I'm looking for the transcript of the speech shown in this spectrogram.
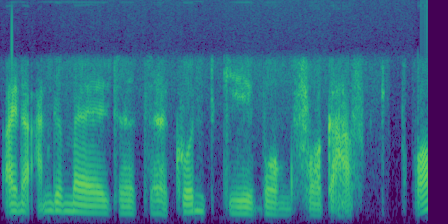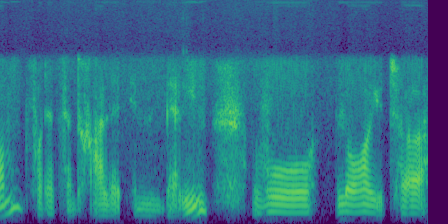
eine angemeldete Kundgebung vor Gazprom, vor der Zentrale in Berlin, wo Leute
